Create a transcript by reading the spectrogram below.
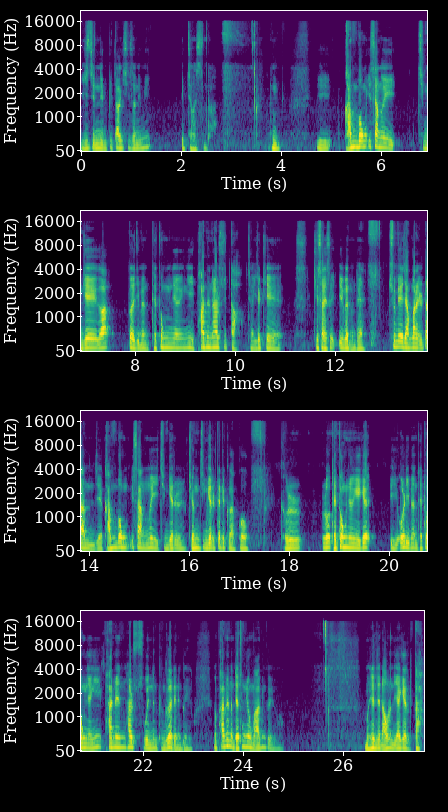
이진님, 삐딱이 시선님이 입장했습니다. 음, 이 감봉 이상의 징계가 떨어지면 대통령이 파면할 수 있다. 자, 이렇게 기사에서 읽었는데 추미애 장관은 일단 이제 감봉 이상의 징계를, 경징계를 때릴 것 같고 그걸로 대통령에게 올리면 대통령이 파면할 수 있는 근거가 되는 거예요. 파면은 대통령 마음인 거예요. 뭐 현재 나오는 이야기가 그렇다.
